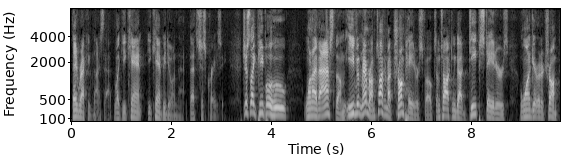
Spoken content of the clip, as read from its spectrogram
They recognize that. Like you can't you can't be doing that. That's just crazy. Just like people who when I've asked them, even remember, I'm talking about Trump haters, folks. I'm talking about deep staters who want to get rid of Trump.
